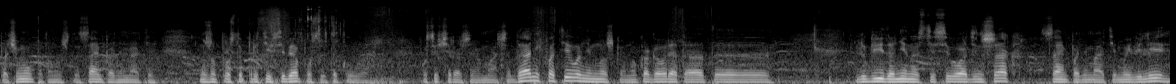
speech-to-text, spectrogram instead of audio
Почему? Потому что, сами понимаете, нужно просто прийти в себя после такого, после вчерашнего матча. Да, не хватило немножко, но, как говорят, от э, любви до ненависти всего один шаг. Сами понимаете, мы вели,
